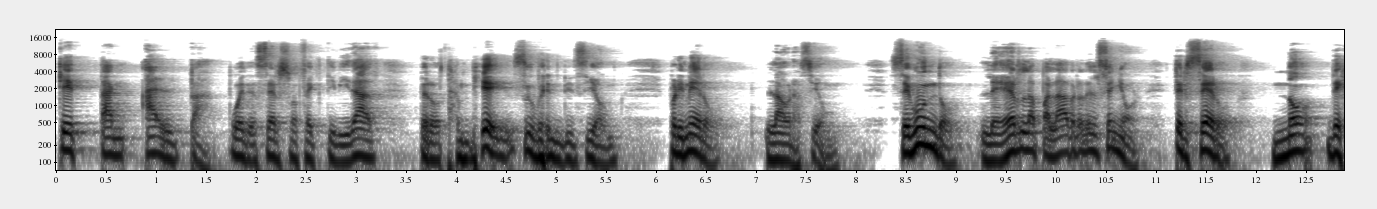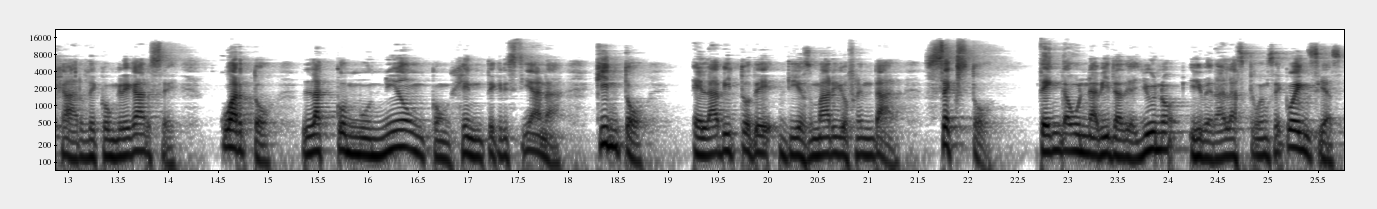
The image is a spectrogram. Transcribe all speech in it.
qué tan alta puede ser su efectividad, pero también su bendición. Primero, la oración. Segundo, leer la palabra del Señor. Tercero, no dejar de congregarse. Cuarto, la comunión con gente cristiana. Quinto, el hábito de diezmar y ofrendar. Sexto, tenga una vida de ayuno y verá las consecuencias.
